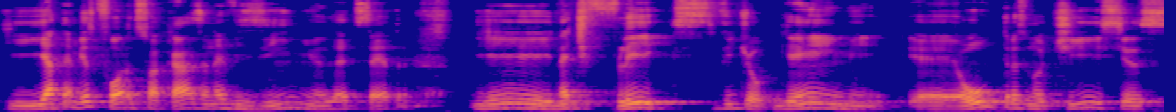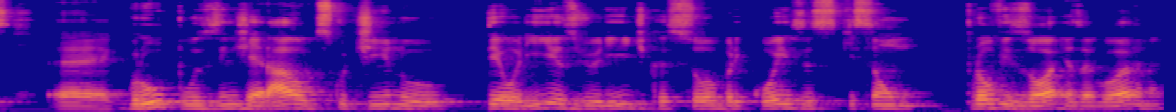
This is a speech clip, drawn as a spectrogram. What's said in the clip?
que e até mesmo fora da sua casa, né? Vizinhos, etc. De Netflix, videogame, é, outras notícias, é, grupos em geral discutindo teorias jurídicas sobre coisas que são provisórias agora, né?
